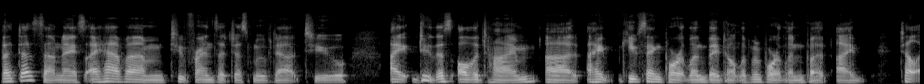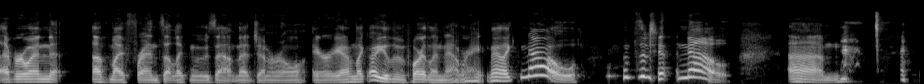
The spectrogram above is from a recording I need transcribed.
that does sound nice. I have um two friends that just moved out to I do this all the time. Uh, I keep saying Portland. They don't live in Portland, but I tell everyone of my friends that like moves out in that general area. I'm like, oh, you live in Portland now, right? And they're like, no, no. Um,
